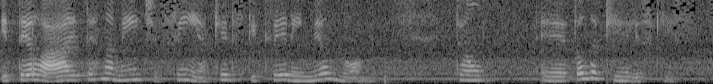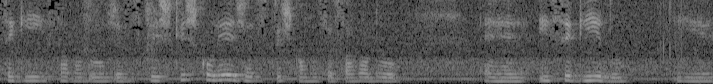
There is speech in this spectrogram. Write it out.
e tê-la eternamente, sim, aqueles que crerem em meu nome. Então, é, todos aqueles que seguir Salvador Jesus Cristo, que escolher Jesus Cristo como seu Salvador, é, e segui-lo e,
